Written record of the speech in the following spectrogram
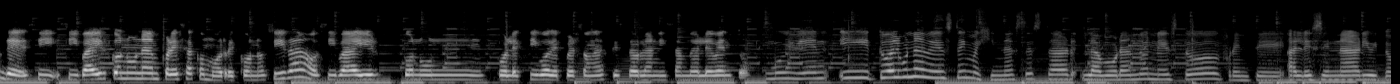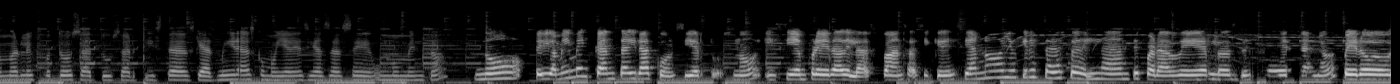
de si, si va a ir con una empresa como reconocida o si va a ir con un colectivo de personas que está organizando el evento. Muy bien. ¿Y tú alguna vez te imaginaste estar laborando en esto frente al escenario y tomarle fotos a tus artistas que admiras, como ya decías hace un momento? No, te digo, a mí me encanta ir a conciertos, ¿no? Y siempre era de las fans, así que decía, no, yo quiero estar hasta adelante para verlos de cerca, ¿no? Pero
